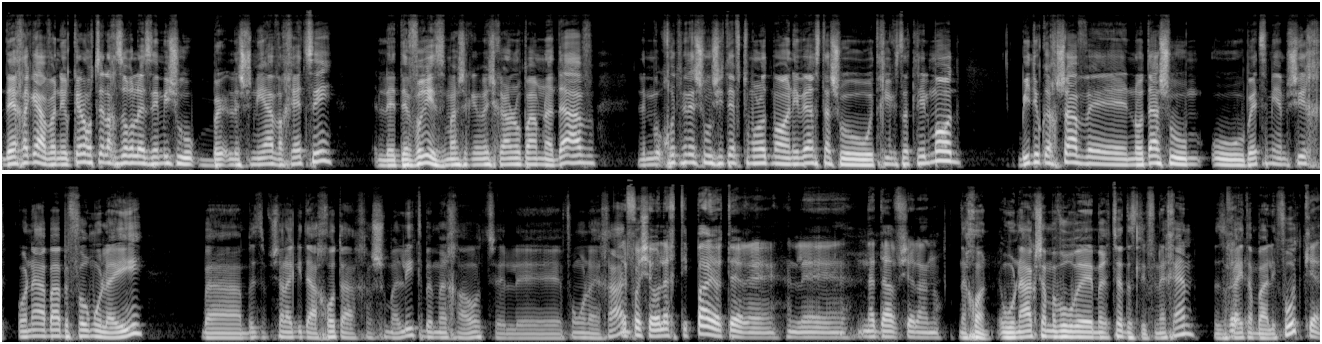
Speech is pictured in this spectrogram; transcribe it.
דרך אגב, אני כן רוצה לחזור לאיזה מישהו ב- לשנייה וחצי, לדה וריז, מה שקראנו פעם נדב, חוץ מזה שהוא שיתף תמונות מהאוניברסיטה שהוא התחיל קצת ללמוד, בדיוק עכשיו אה, נודע שהוא הוא בעצם ימשיך עונה הבאה בפורמולה E, אפשר להגיד האחות החשמלית במרכאות של אה, פורמולה 1. איפה שהולך טיפה יותר אה, לנדב שלנו. נכון, הוא נהג שם עבור אה, מרצדס לפני כן, וזכה ו- איתם באליפות. כן.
